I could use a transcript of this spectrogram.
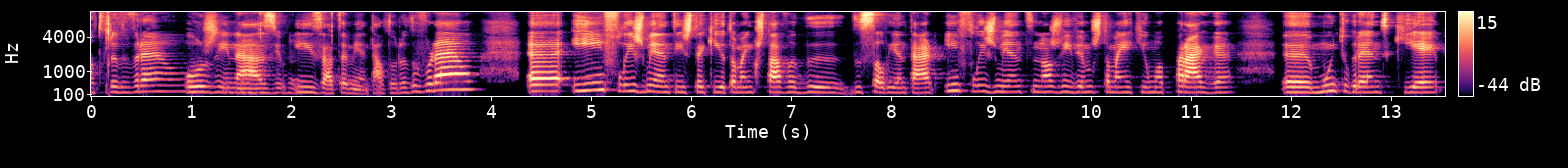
altura do verão. O ginásio, uhum. exatamente, à altura do verão. Uh, e infelizmente, isto aqui eu também gostava de, de, salientar, infelizmente nós vivemos também aqui uma praga uh, muito grande que é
